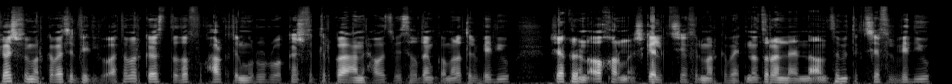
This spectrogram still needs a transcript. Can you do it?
كشف مركبات الفيديو. أعتبر قياس تدفق حركة المرور والكشف التلقائي عن الحوادث باستخدام كاميرات الفيديو شكل آخر من أشكال اكتشاف المركبات. نظرا لأن أنظمة اكتشاف الفيديو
